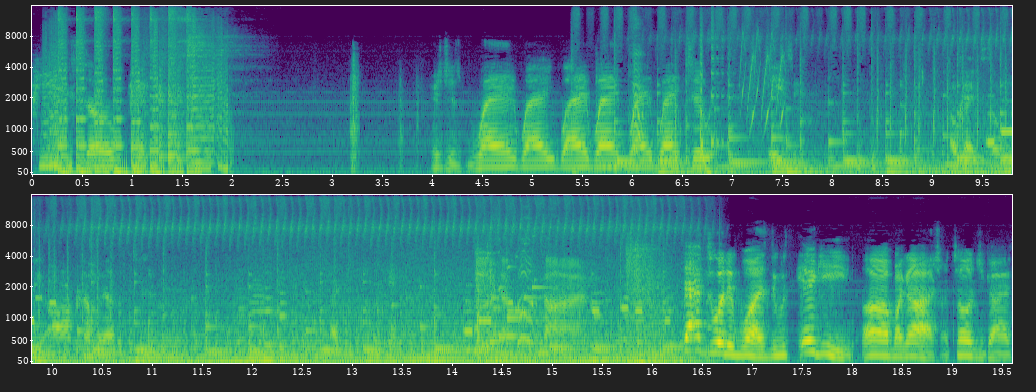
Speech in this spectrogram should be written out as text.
piece of cake. It's just way, way, way, way, way, way too easy. Okay, so we are coming up to. That's what it was. It was Iggy. Oh my gosh, I told you guys.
